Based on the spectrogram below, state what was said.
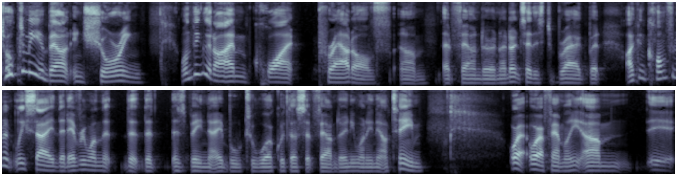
Talk to me about ensuring one thing that I'm quite proud of um, at Foundr, and I don't say this to brag, but I can confidently say that everyone that, that, that has been able to work with us at Foundr, anyone in our team or, or our family, um, eh,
